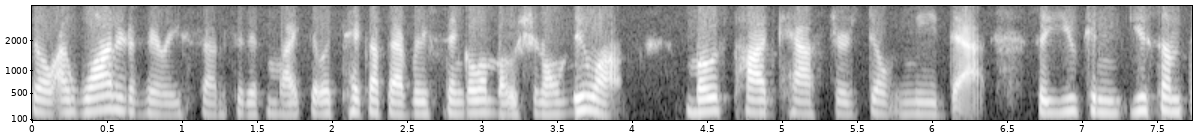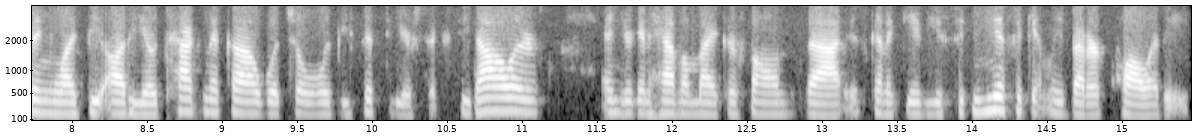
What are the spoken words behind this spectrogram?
so I wanted a very sensitive mic that would pick up every single emotional nuance. Most podcasters don't need that. So you can use something like the Audio Technica, which will only be 50 or $60, and you're going to have a microphone that is going to give you significantly better quality.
